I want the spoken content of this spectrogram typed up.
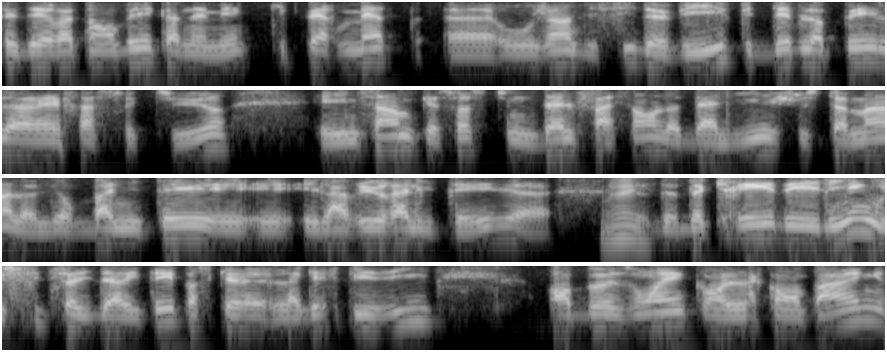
c'est des retombées économiques qui permettent euh, aux gens d'ici de vivre puis de développer leur infrastructure. Et il me semble que ça, c'est une belle façon d'allier justement l'urbanité et, la ruralité, euh, de, de, créer des liens aussi de solidarité parce que la Gaspésie a besoin qu'on l'accompagne.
